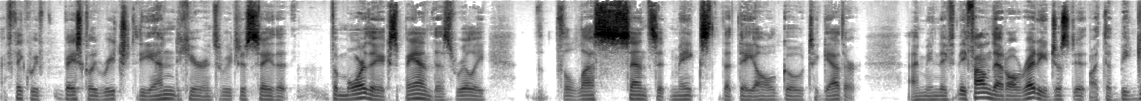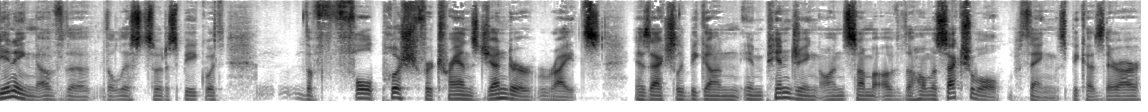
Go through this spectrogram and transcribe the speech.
I think we've basically reached the end here. And so we just say that the more they expand this, really, the less sense it makes that they all go together. I mean, they they found that already just at the beginning of the the list, so to speak, with the full push for transgender rights has actually begun impinging on some of the homosexual things because there are,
